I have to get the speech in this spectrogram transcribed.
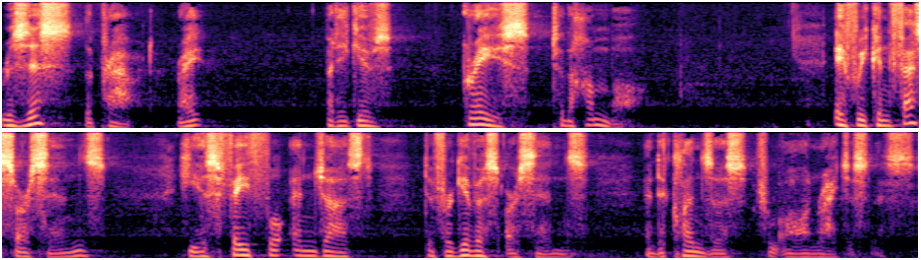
resists the proud, right? But he gives grace to the humble. If we confess our sins, he is faithful and just to forgive us our sins and to cleanse us from all unrighteousness.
